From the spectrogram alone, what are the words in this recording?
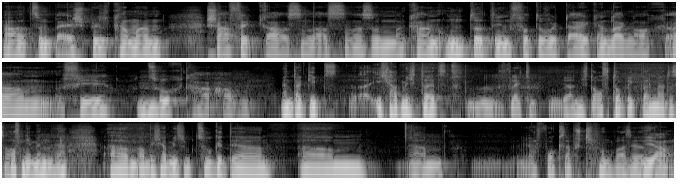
Äh, zum Beispiel kann man Schafe grasen lassen. Also man kann unter den Photovoltaikanlagen auch ähm, Viehzucht mhm. ha haben. Meine, da gibt's, ich habe mich da jetzt, vielleicht ja nicht off-topic, weil wir das aufnehmen, ja, ähm, aber ich habe mich im Zuge der ähm, ähm, ja, Volksabstimmung, war es ja, ja.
